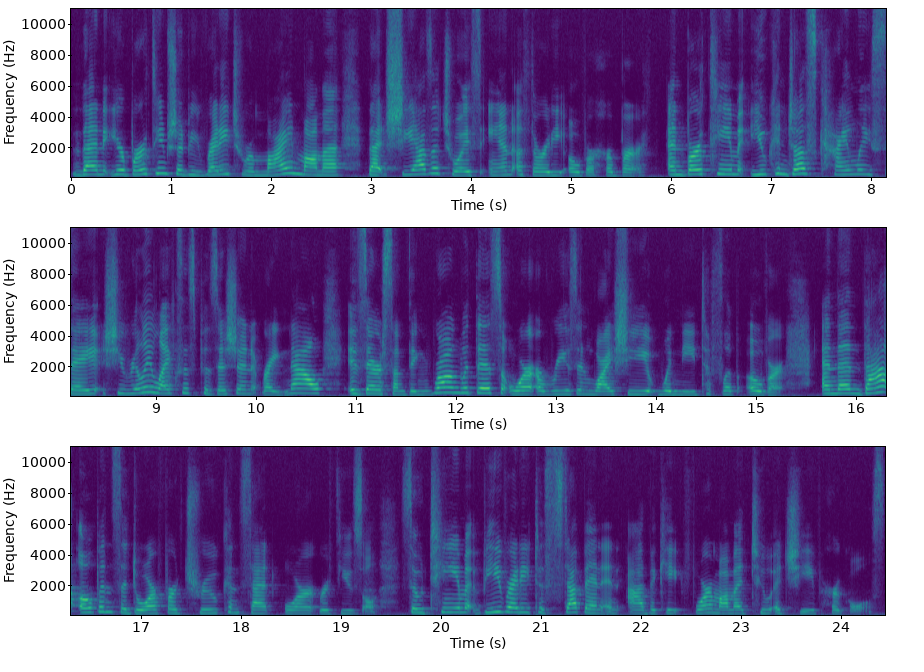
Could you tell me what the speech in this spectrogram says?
then your birth team should be ready to remind mama that she has a choice and authority over her birth. And birth team, you can just kindly say, she really likes this position right now. Is there something wrong with this or a reason why she would need to flip over? And then that opens the door for true consent or refusal. So team, be ready to step in and advocate for mama to achieve her goals.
